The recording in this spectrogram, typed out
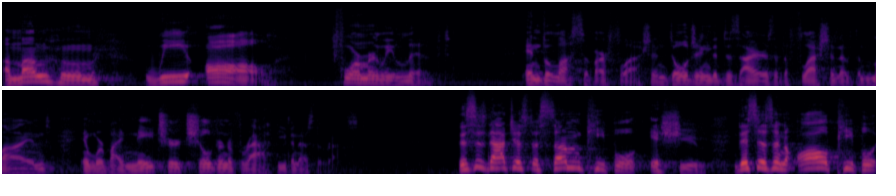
among whom we all formerly lived in the lusts of our flesh, indulging the desires of the flesh and of the mind, and were by nature children of wrath, even as the rest. This is not just a some people issue. This is an all people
